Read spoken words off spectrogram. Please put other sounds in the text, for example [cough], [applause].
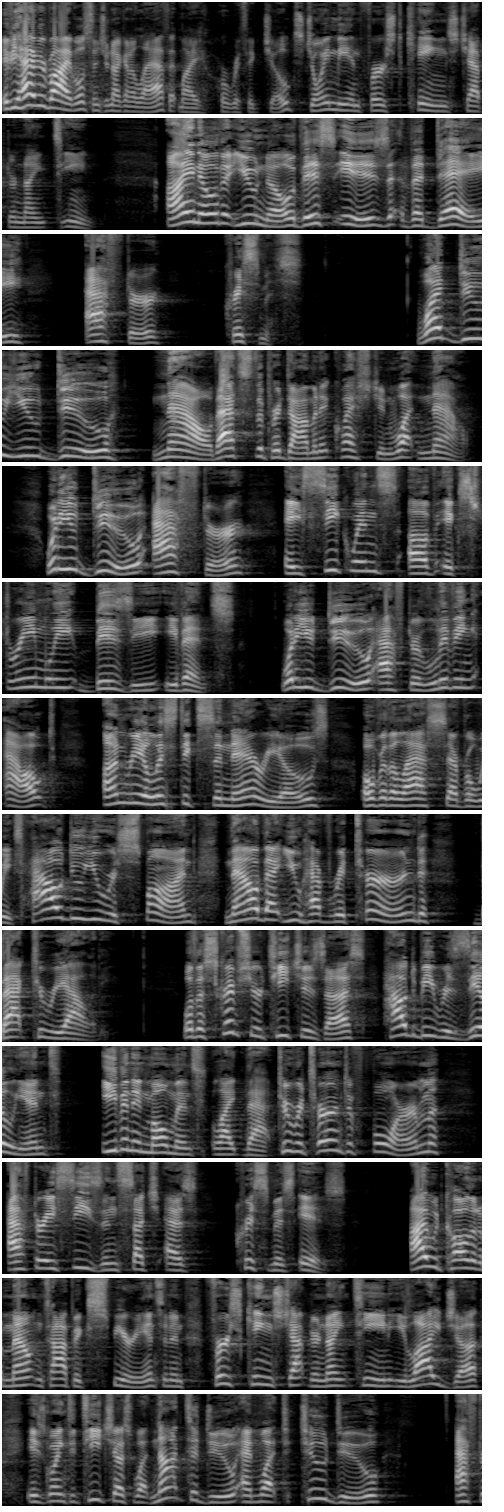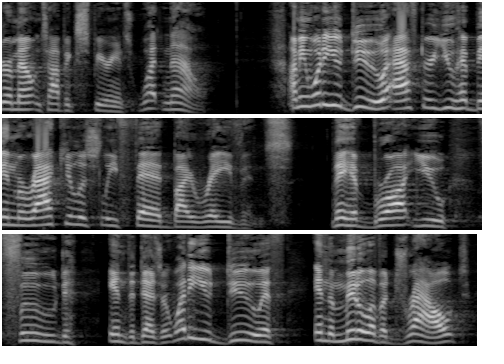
If you have your Bible, since you're not going to laugh at my horrific jokes, join me in 1 Kings chapter 19. I know that you know this is the day after Christmas. What do you do now? That's the predominant question. What now? What do you do after a sequence of extremely busy events? What do you do after living out unrealistic scenarios over the last several weeks. How do you respond now that you have returned back to reality? Well, the scripture teaches us how to be resilient even in moments like that, to return to form after a season such as Christmas is. I would call it a mountaintop experience. And in 1 Kings chapter 19, Elijah is going to teach us what not to do and what to do after a mountaintop experience. What now? I mean, what do you do after you have been miraculously fed by ravens? They have brought you food in the desert. What do you do if in the middle of a drought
